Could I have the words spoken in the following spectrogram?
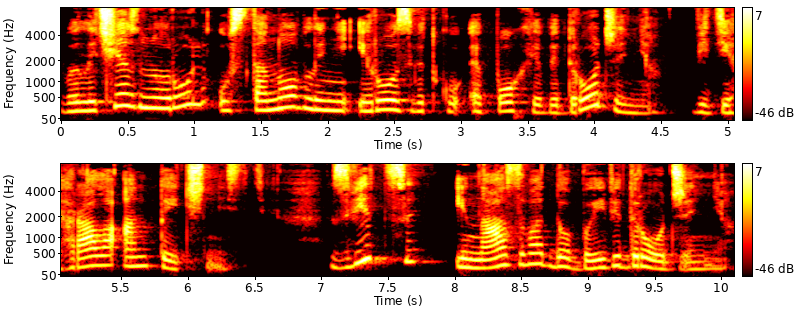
Величезну роль у становленні і розвитку епохи відродження відіграла античність, звідси і назва доби відродження.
